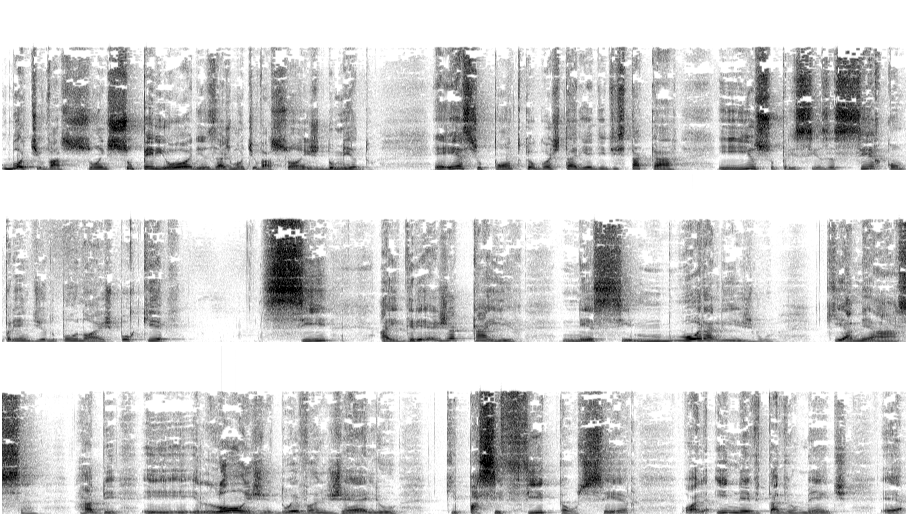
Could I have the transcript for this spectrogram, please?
motivações superiores às motivações do medo. É esse o ponto que eu gostaria de destacar. E isso precisa ser compreendido por nós, porque se a igreja cair nesse moralismo que ameaça, sabe, e, e longe do evangelho que pacifica o ser, olha, inevitavelmente é,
